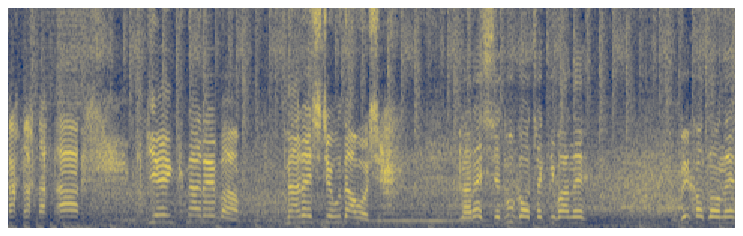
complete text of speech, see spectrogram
Piękna ryba! Nareszcie udało się. Nareszcie długo oczekiwany wychodzony,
